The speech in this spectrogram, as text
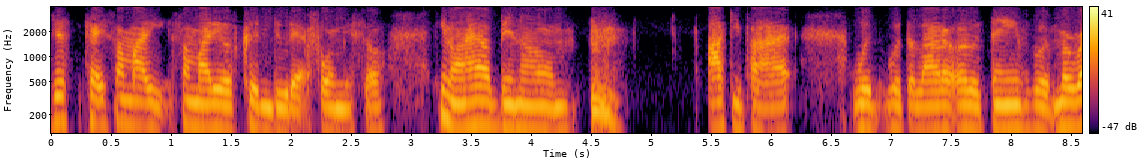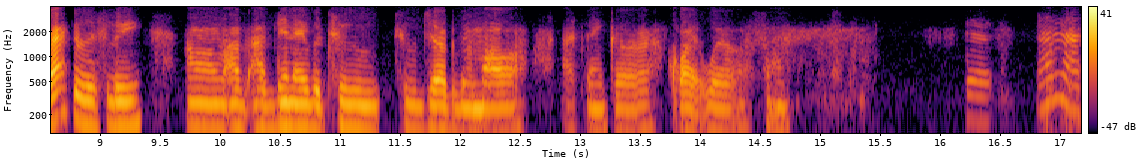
just in case somebody somebody else couldn't do that for me. So, you know, I have been um occupied with with a lot of other things, but miraculously, um I've I've been able to to juggle them all. I think uh quite well. So Yeah. I'm not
